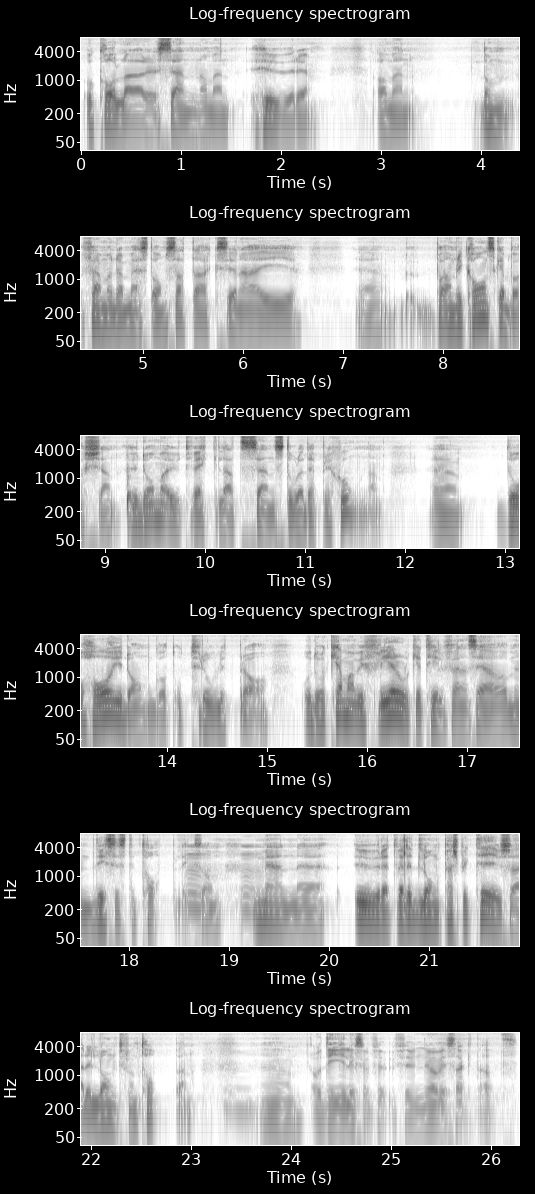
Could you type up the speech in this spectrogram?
och kollar sen om en, hur om en, de 500 mest omsatta aktierna i, eh, på amerikanska börsen, hur de har utvecklats sen stora depressionen. Eh, då har ju de gått otroligt bra. Och då kan man vid flera olika tillfällen säga ja, men this is the top. Liksom. Mm. Mm. Men eh, ur ett väldigt långt perspektiv så är det långt från toppen. Mm. Och det är liksom, för, för nu har vi sagt att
